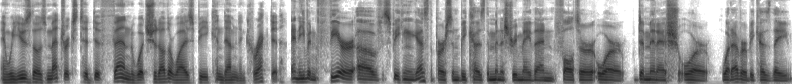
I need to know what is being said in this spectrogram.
And we use those metrics to defend what should otherwise be condemned and corrected. and even fear of speaking against the person because the ministry may then falter or diminish or whatever because they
